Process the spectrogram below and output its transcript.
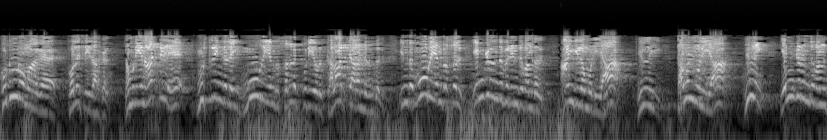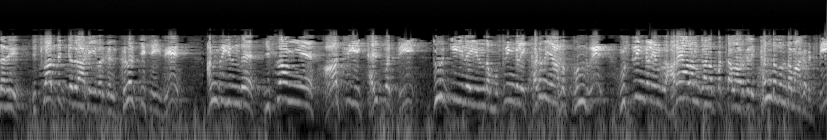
கொடூரமாக கொலை செய்தார்கள். நம்முடைய நாட்டிலே முஸ்லிம்களை மூறு என்று சொல்லக்கூடிய ஒரு கலாச்சாரம் இருந்தது. இந்த மூறு என்ற சொல் எங்கிருந்து விரிந்து வந்தது? ஆங்கில மொழியா? இல்லை. தமிழ் மொழியா? இல்லை. எங்கிருந்து வந்தது? இஸ்லாத்திற்கு எதிராக இவர்கள் கிளர்ச்சி செய்து அன்று இருந்த இஸ்லாமிய ஆட்சியை கைப்பற்றி துருக்கியிலே இருந்த முஸ்லிம்களை கடுமையாக கொன்று முஸ்லிம்கள் என்று அடையாளம் காணப்பட்டால் அவர்களை கண்டுதுண்டமாக வெட்டி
